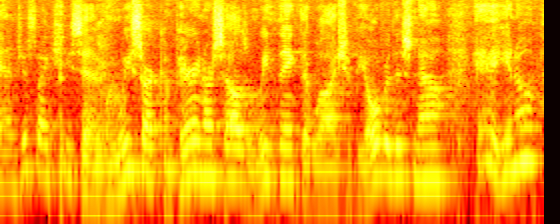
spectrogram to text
And just like she said, when we start comparing ourselves and we think that, well, I should be over this now, hey, you know,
